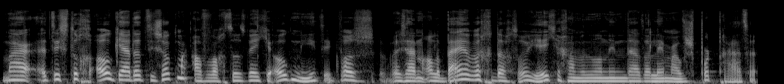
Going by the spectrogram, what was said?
Maar het is toch ook, ja, dat is ook maar afwachten. Dat weet je ook niet. Ik was, wij zijn allebei hebben gedacht... oh jeetje, gaan we dan inderdaad alleen maar over sport praten?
